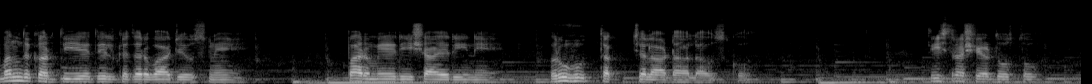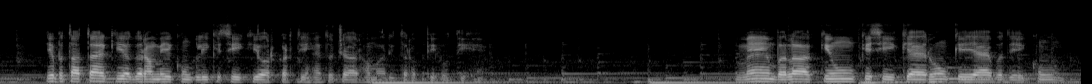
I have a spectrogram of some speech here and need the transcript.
बंद कर दिए दिल के दरवाजे उसने। पर मेरी शायरी ने रूह तक चला डाला उसको। तीसरा शेर, दोस्तों, ये बताता है कि अगर हम एक उंगली किसी की ओर करते हैं तो चार हमारी तरफ़ भी होती है। मैं भला क्यों किसी गैरों के ऐब देखूँ?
